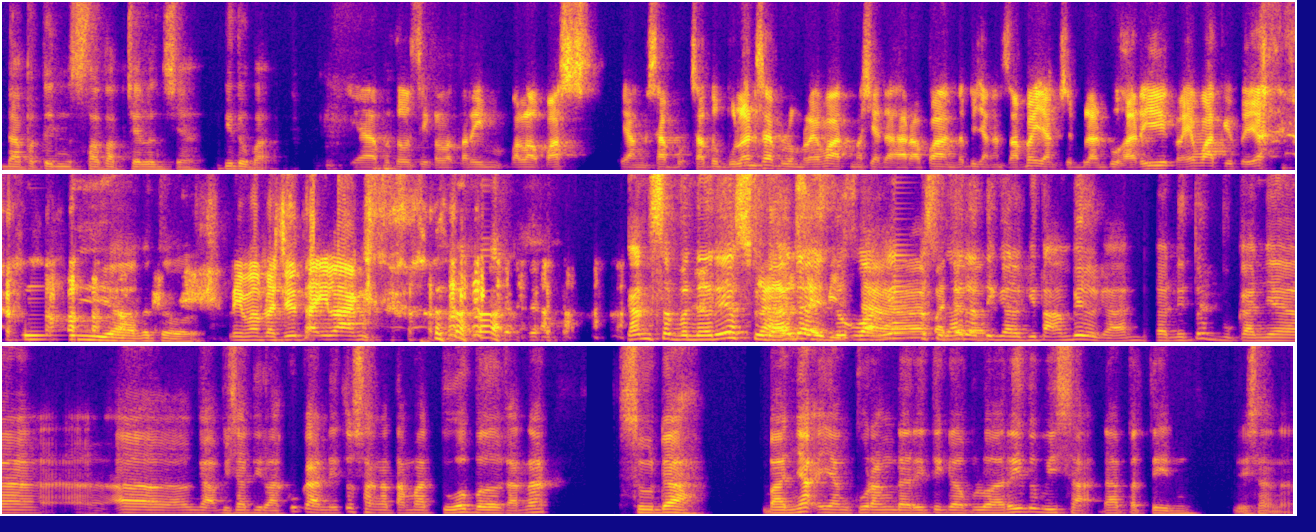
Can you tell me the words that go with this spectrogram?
dapetin startup challenge-nya. Gitu pak. Ya betul sih. Kalau tadi kalau pas yang satu bulan saya belum lewat masih ada harapan. Tapi jangan sampai yang 90 hari kelewat gitu ya. Iya betul. 15 juta hilang. Kan sebenarnya sudah ada itu bisa, uangnya sudah ada tinggal kita ambil kan. Dan itu bukannya uh, nggak bisa dilakukan. Itu sangat amat doable karena sudah banyak yang kurang dari 30 hari itu bisa dapetin di sana.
